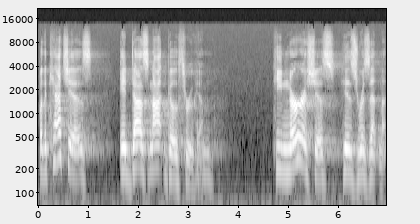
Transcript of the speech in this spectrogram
But the catch is it does not go through him he nourishes his resentment.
